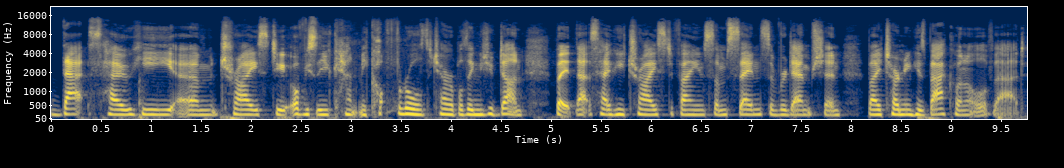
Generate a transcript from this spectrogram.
that's how he um, tries to obviously you can't make up for all the terrible things you've done but that's how he tries to find some sense of redemption by turning his back on all of that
